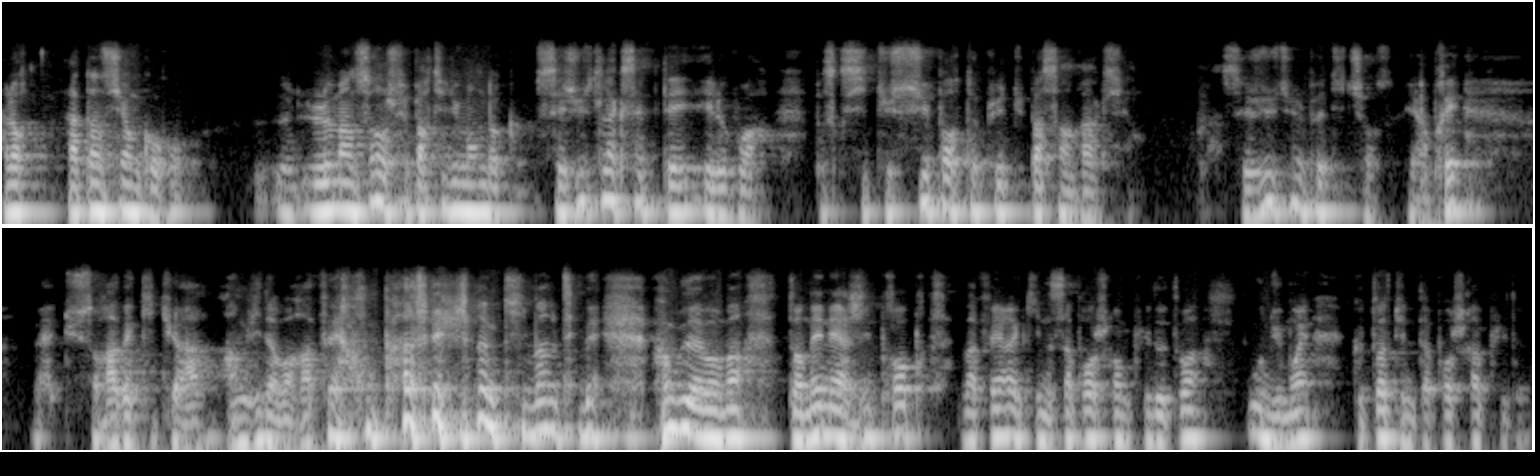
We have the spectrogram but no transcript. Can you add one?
Alors, attention, Coro. Le mensonge fait partie du monde, donc c'est juste l'accepter et le voir. Parce que si tu supportes plus, tu passes en réaction. C'est juste une petite chose. Et après, ben, tu sauras avec qui tu as envie d'avoir affaire ou pas. Les gens qui mentent, mais au bout d'un moment, ton énergie propre va faire qu'ils ne s'approcheront plus de toi, ou du moins que toi, tu ne t'approcheras plus d'eux.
